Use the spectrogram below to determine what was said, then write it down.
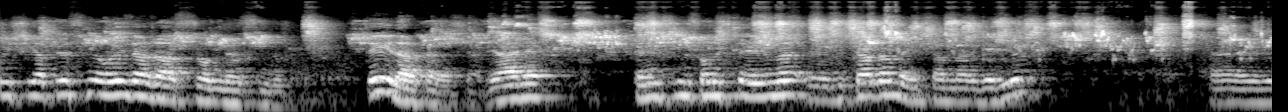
bu işi yapıyorsun da o yüzden rahatsız olmuyorsundur. Değil arkadaşlar. Yani benim şimdi sonuçta evime e, dışarıdan da insanlar geliyor. Ee,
